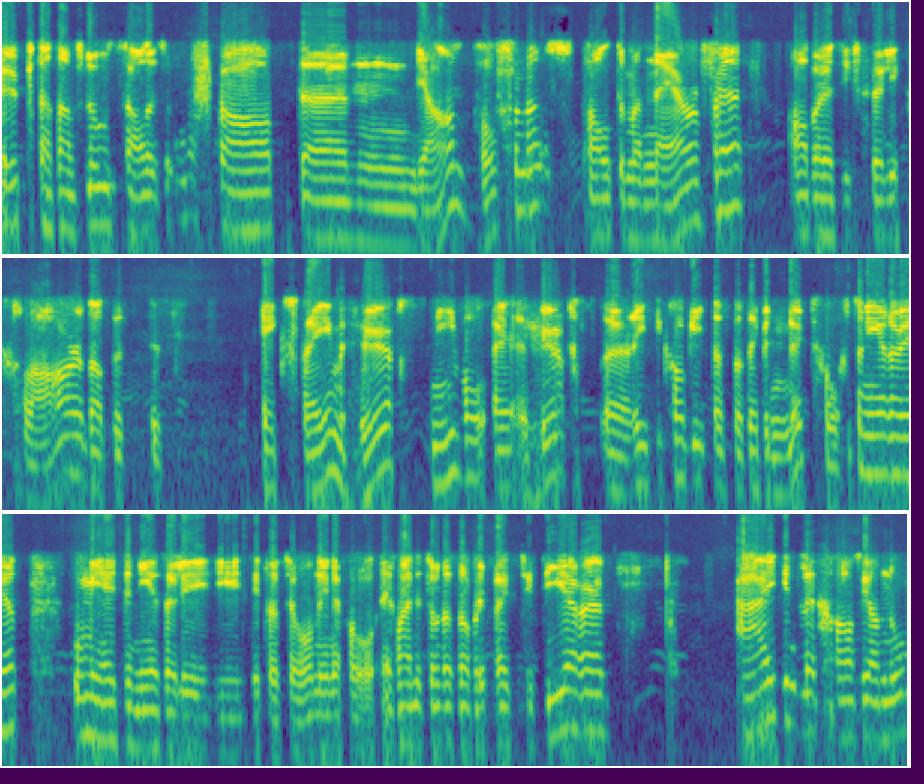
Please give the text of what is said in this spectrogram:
ob das am Schluss alles aufgeht, ähm, ja, hoffen wir es, halten wir Nerven. Aber es ist völlig klar, dass es ein extrem höchstes Niveau, äh, höchstes äh, Risiko gibt, dass das eben nicht funktionieren wird. Und wir hätten nie so in die Situation hineinkommen. Ich meine, um das noch ein bisschen präzisieren, eigentlich kann es ja nur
